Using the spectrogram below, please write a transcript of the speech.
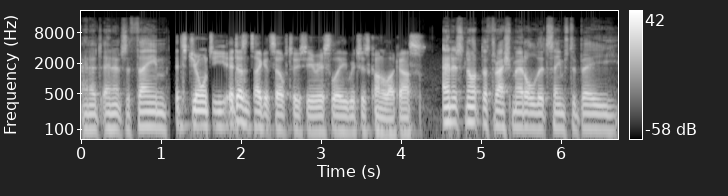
and it and it's a theme, It's jaunty. It doesn't take itself too seriously, which is kind of like us. and it's not the thrash metal that seems to be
